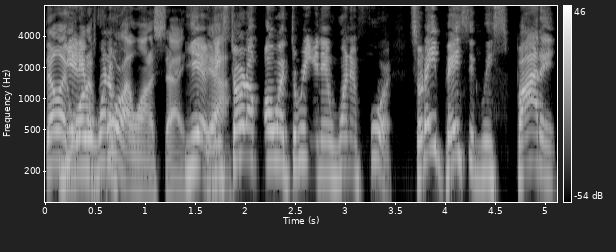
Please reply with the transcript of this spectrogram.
They're like yeah, one, and four, and, I want to say. Yeah, yeah, they start off 0 and 3 and then 1 and 4. So they basically spotted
